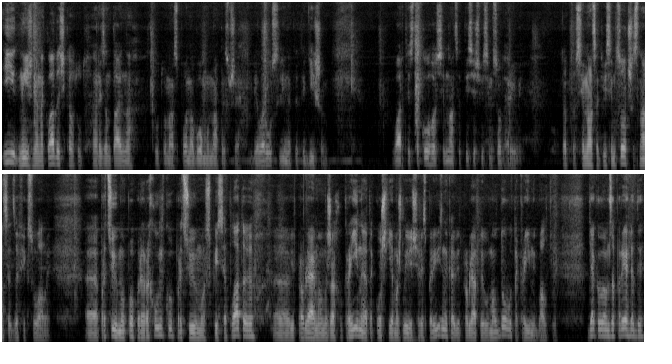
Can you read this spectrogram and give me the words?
І нижня накладочка тут горизонтальна. Тут у нас по новому напис вже Білорус Limited Edition. Вартість такого 17 800 гривень. Тобто 17 800, 16 зафіксували. Е, Працюємо по перерахунку, працюємо з післяплатою, е, відправляємо в межах України, а також є можливість через перевізника відправляти у Молдову та країни Балтії. Дякую вам за перегляди.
